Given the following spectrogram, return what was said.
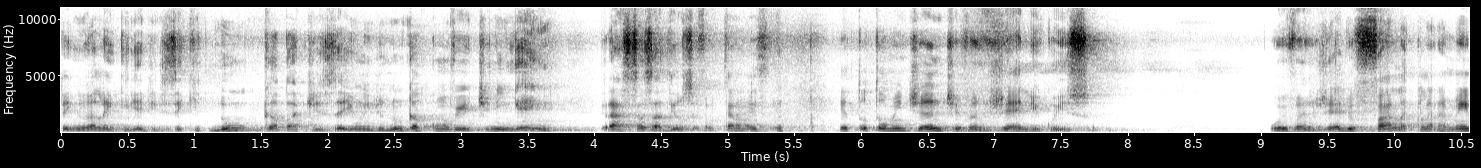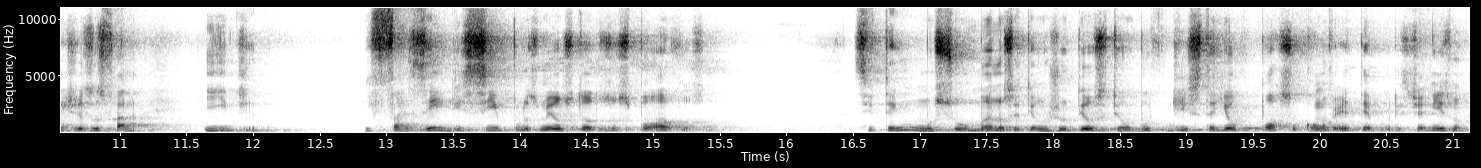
tenho a alegria de dizer que nunca batizei um índio, nunca converti ninguém, graças a Deus. Você fala, cara, mas é totalmente anti-evangélico isso. O evangelho fala claramente, Jesus fala, ide e fazei discípulos meus todos os povos. Se tem um muçulmano, se tem um judeu, se tem um budista e eu posso converter para o cristianismo,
